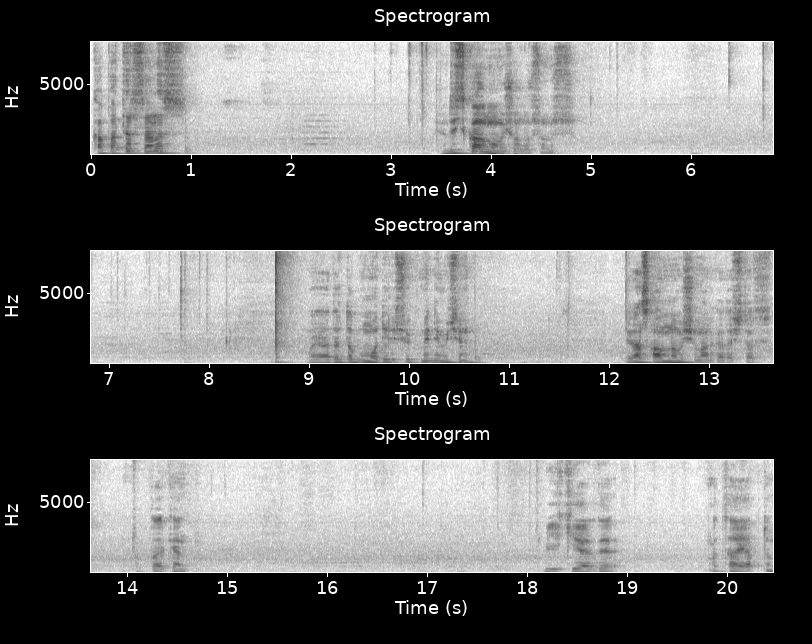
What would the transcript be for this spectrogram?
kapatırsanız risk almamış olursunuz. Bayağıdır da bu modeli sökmediğim için biraz hamlamışım arkadaşlar. Toplarken bir iki yerde hata yaptım.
